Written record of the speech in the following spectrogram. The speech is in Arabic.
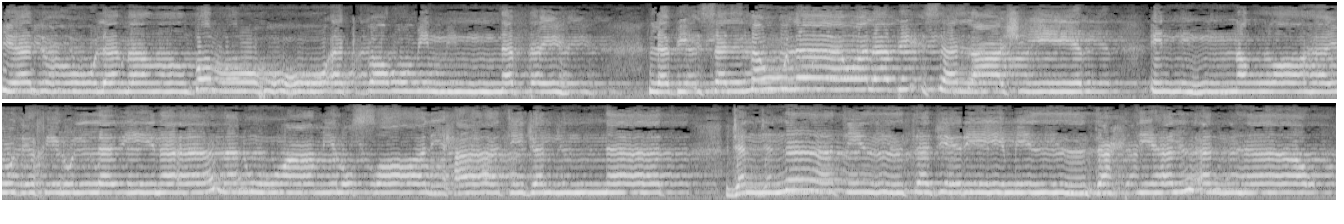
يدعو لمن ضره أكبر من نفعه. لبئس المولى ولبئس العشير. إن الله يدخل الذين آمنوا وعملوا الصالحات جنات جنات تجري من تحتها الأنهار.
